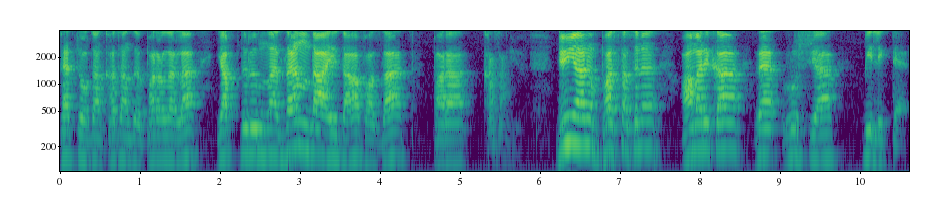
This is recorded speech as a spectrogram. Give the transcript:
petroldan kazandığı paralarla yaptırımlardan dahi daha fazla para kazanıyor. Dünyanın pastasını Amerika ve Rusya birlikte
